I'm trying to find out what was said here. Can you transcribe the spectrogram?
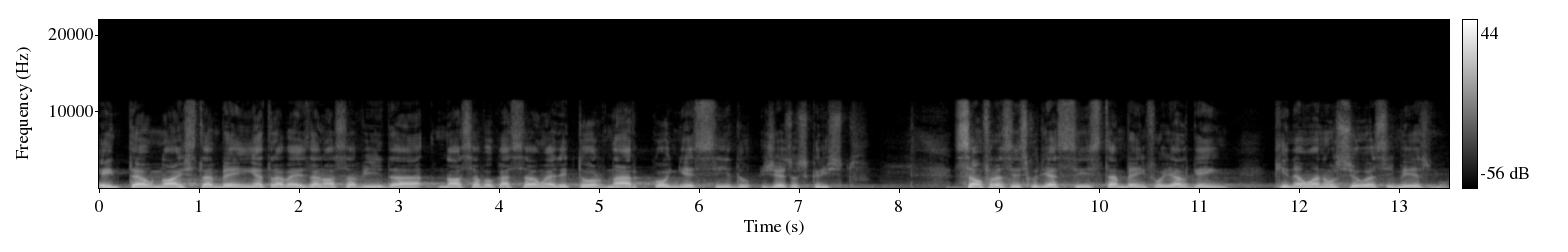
Então, nós também, através da nossa vida, nossa vocação é de tornar conhecido Jesus Cristo. São Francisco de Assis também foi alguém que não anunciou a si mesmo,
